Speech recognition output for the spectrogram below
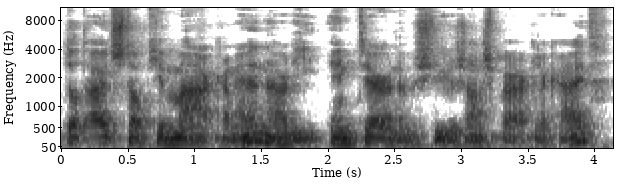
dat, uitstapje maken hè, naar die interne bestuurdersaansprakelijkheid.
